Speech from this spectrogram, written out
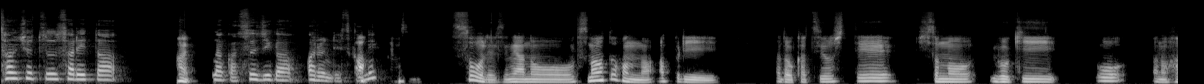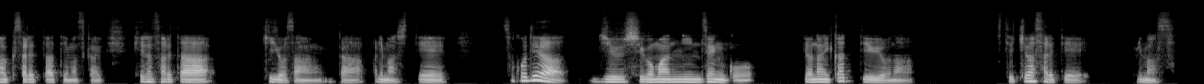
算出された、はい、なんか数字があるんですかね？そうですね。あの、スマートフォンのアプリなどを活用して、人の動きをあの、把握されたと言いますか、計算された企業さんがありまして、そこでは14、5万人前後ではないかっていうような指摘はされております。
